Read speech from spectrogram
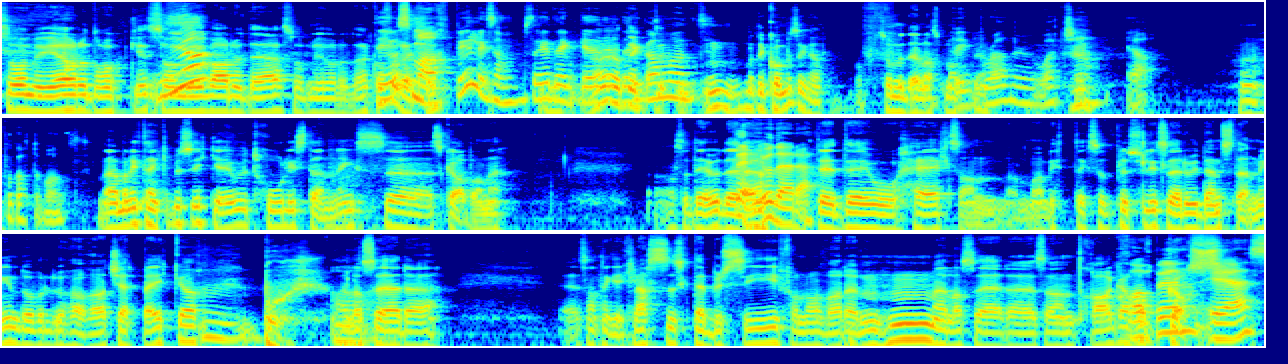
Så mye har du drukket, så mye var du der, så mye var du der. Hvorfor Det er jo smartby, liksom. Så jeg tenker Ja, ja, det, det, kommer mm, men det kommer sikkert som en del av Big. Brother watching. Ja. På godt og vondt. Nei, men jeg tenker musikk er jo utrolig stemningsskapende. Altså, det er jo det. Det er jo det, det. Det, det er jo helt sånn vanvittig. Så plutselig så er du i den stemningen. Da vil du høre Chet Baker. Mm. Bush. Eller så er det sånn tenker jeg, klassisk Debussy, for nå var det mhm. Eller så er det sånn Traga Robin, Rockers. yes.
